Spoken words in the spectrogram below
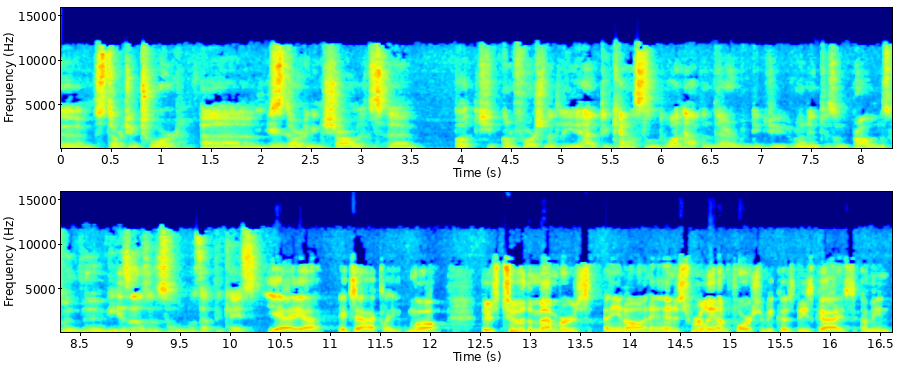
um, start your tour, um, yeah. starting in Charlotte, uh, but unfortunately you had to cancel. What happened there? Did you run into some problems with the visas and so on? Was that the case? Yeah, yeah, exactly. Well, there's two of the members, you know, and, and it's really unfortunate because these guys, I mean,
